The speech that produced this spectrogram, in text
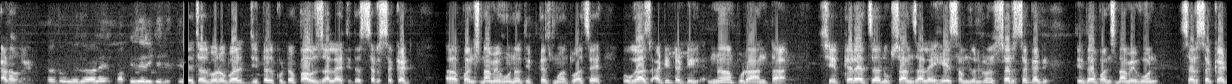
काढावं लागेल. उमेदवाराने कॉपी जरी केली त्याच्याच बरोबर जिथं कुठं पाऊस झालाय तिथं सरसकट पंचनामे होणं तितकंच महत्त्वाचं आहे. उगाच अटीतटी न पुढं आणता शेतकऱ्याचं नुकसान झालंय हे समजून करून सरसकट तिथं पंचनामे होऊन सरसकट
